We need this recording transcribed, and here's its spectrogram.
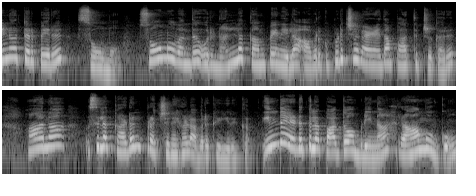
இன்னொருத்தர் பேர் சோமு. சோமு வந்து ஒரு நல்ல கம்பெனியில் அவருக்கு பிடிச்ச வேலையை தான் பார்த்துட்ருக்காரு. ஆனால் சில கடன் பிரச்சனைகள் அவருக்கு இருக்குது இந்த இடத்துல பார்த்தோம் அப்படின்னா ராமுவும்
